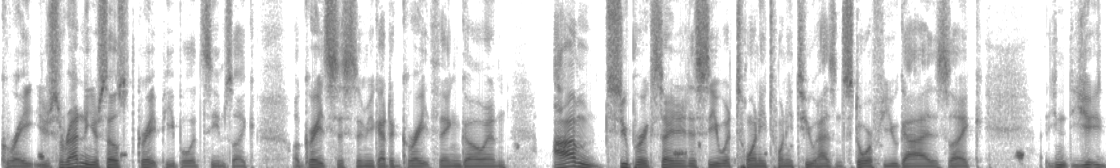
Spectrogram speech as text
great. You're surrounding yourselves with great people. It seems like a great system. You got a great thing going. I'm super excited to see what 2022 has in store for you guys. Like, you, you,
